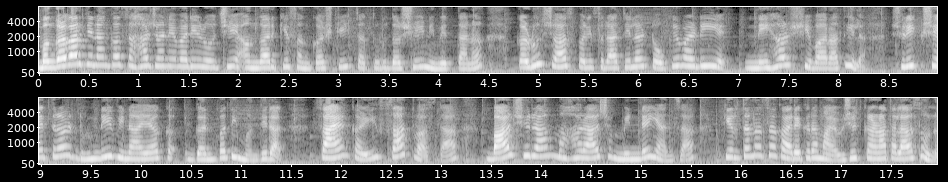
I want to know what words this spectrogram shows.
मंगळवार दिनांक सहा जानेवारी रोजी अंगारकी संकष्टी चतुर्दशी निमित्तानं कडूचास परिसरातील टोकेवाडी नेहर शिवारातील श्री क्षेत्र ढुंडी विनायक गणपती मंदिरात सायंकाळी सात वाजता बाल श्रीराम महाराज मिंडे यांचा कीर्तनाचा कार्यक्रम आयोजित करण्यात आला असून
